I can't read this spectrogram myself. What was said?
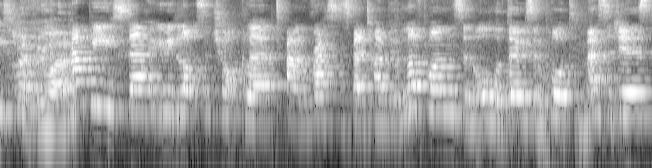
Easter, everyone. Happy Easter. Hope you eat lots of chocolate and rest and spend time with your loved ones and all of those important messages.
